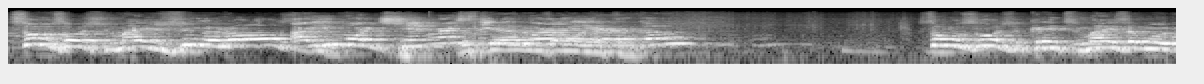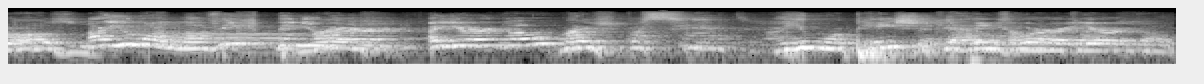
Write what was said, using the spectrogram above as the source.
Somos hoje mais generosos. Are you more generous than you were a year atrás. ago? Somos hoje crentes mais amorosos, Are you more loving than you Mais- were a year ago? mais pacientes. Are you more patient than you were a year ago?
